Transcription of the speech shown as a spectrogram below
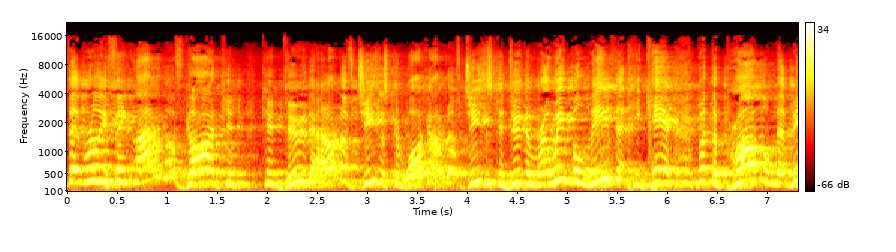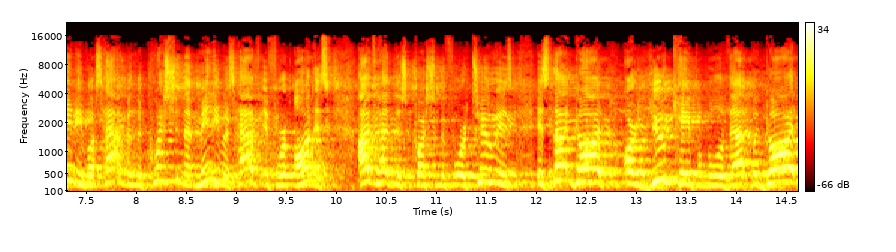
that really think, I don't know if God could, could do that. I don't know if Jesus could walk. I don't know if Jesus could do them. We believe that he can. But the problem that many of us have, and the question that many of us have, if we're honest, I've had this question before too, is it's not God, are you capable of that? But God,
